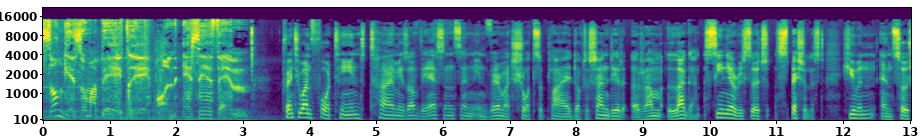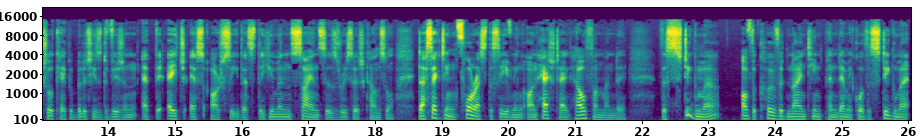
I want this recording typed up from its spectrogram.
Songezo Mabece on SAFM. 2114, time is of the essence and in very much short supply. Dr. Shandir Ramlagan, Senior Research Specialist, Human and Social Capabilities Division at the HSRC, that's the Human Sciences Research Council, dissecting for us this evening on hashtag Health on Monday the stigma of the COVID 19 pandemic or the stigma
